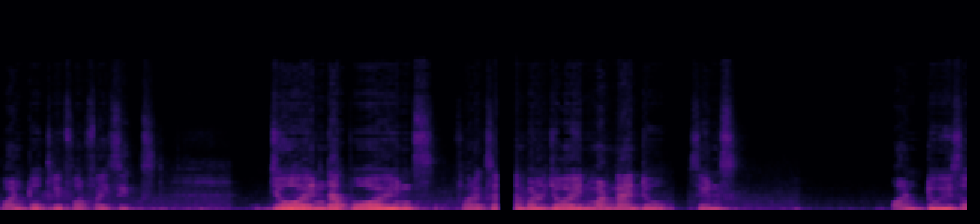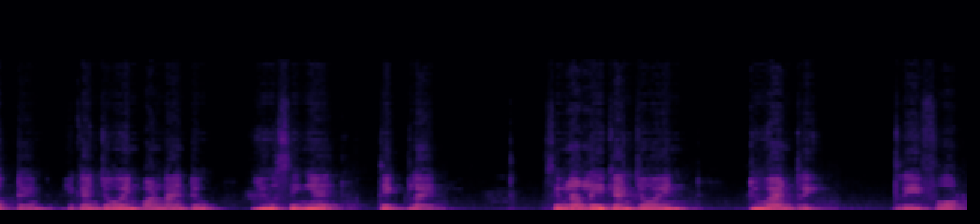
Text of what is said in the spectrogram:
One two three four five six join the points for example join 1 and 2 since 1 2 is obtained you can join 1 and 2 using a thick line. Similarly you can join 2 and 3 3 4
